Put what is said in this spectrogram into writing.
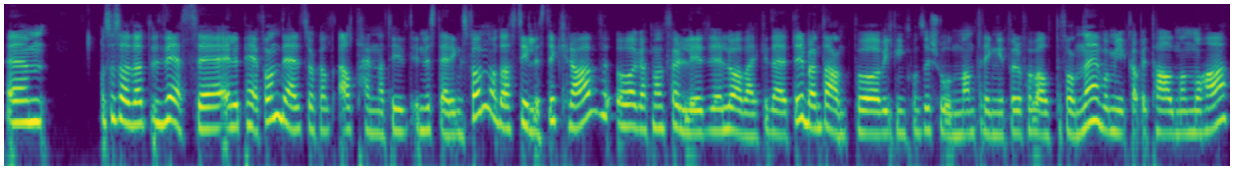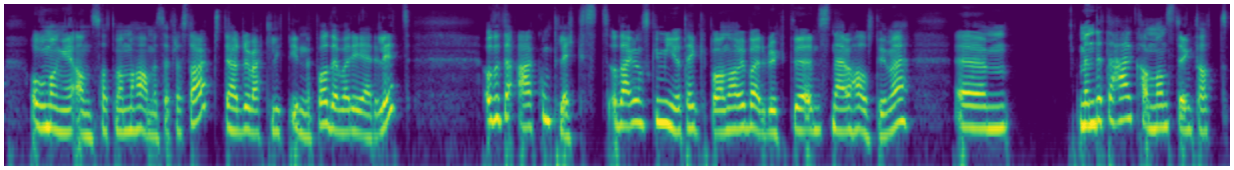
Um, og så sa de at WC eller P-fond er et såkalt alternativt investeringsfond, og da stilles det krav, og at man følger lovverket deretter, bl.a. på hvilken konsesjon man trenger for å forvalte fondet, hvor mye kapital man må ha, og hvor mange ansatte man må ha med seg fra start. Det har dere vært litt inne på, det varierer litt. Og dette er komplekst, og det er ganske mye å tenke på. Nå har vi bare brukt en snau halvtime. Um, men dette her kan man strengt tatt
